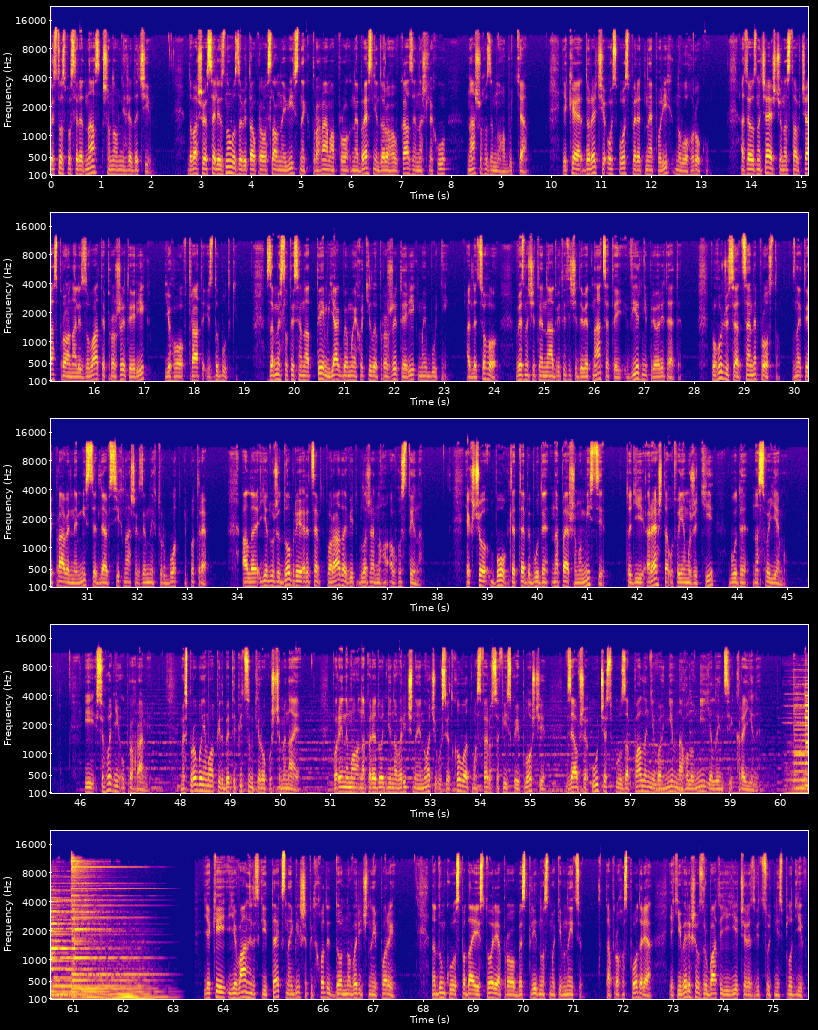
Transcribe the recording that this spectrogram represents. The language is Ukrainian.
Христос посеред нас, шановні глядачі. До вашої оселі знову завітав православний вісник, програма про небесні дороговкази на шляху нашого земного буття, яке, до речі, ось ось перетне поріг Нового року. А це означає, що настав час проаналізувати прожитий рік, його втрати і здобутки, замислитися над тим, як би ми хотіли прожити рік майбутній. А для цього визначити на 2019 вірні пріоритети. Погоджуся, це непросто знайти правильне місце для всіх наших земних турбот і потреб. Але є дуже добрий рецепт порада від блаженного Августина. Якщо Бог для тебе буде на першому місці, тоді решта у твоєму житті буде на своєму. І сьогодні у програмі ми спробуємо підбити підсумки року, що минає. Поринемо напередодні новорічної ночі у святкову атмосферу Софійської площі, взявши участь у запаленні вогнів на головній ялинці країни. Який євангельський текст найбільше підходить до новорічної пори? На думку спадає історія про безплідну смоківницю та про господаря, який вирішив зрубати її через відсутність плодів.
